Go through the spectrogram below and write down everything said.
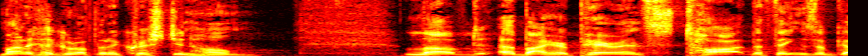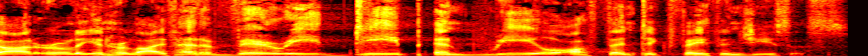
Monica grew up in a Christian home, loved uh, by her parents, taught the things of God early in her life, had a very deep and real, authentic faith in Jesus.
